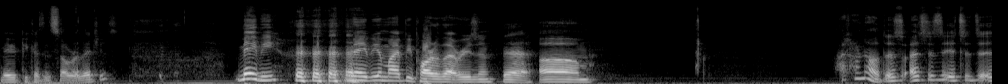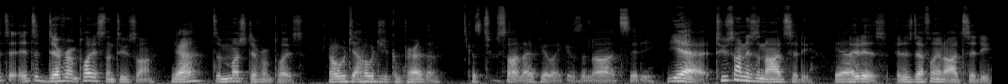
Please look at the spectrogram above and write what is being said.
maybe because it's so religious. maybe, maybe it might be part of that reason. Yeah. Um, I don't know. This it's it's it's it's, it's, a, it's a different place than Tucson. Yeah. It's a much different place. How would you how would you compare them? Because Tucson, I feel like, is an odd city. Yeah, Tucson is an odd city. Yeah. It is. It is definitely an odd city.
